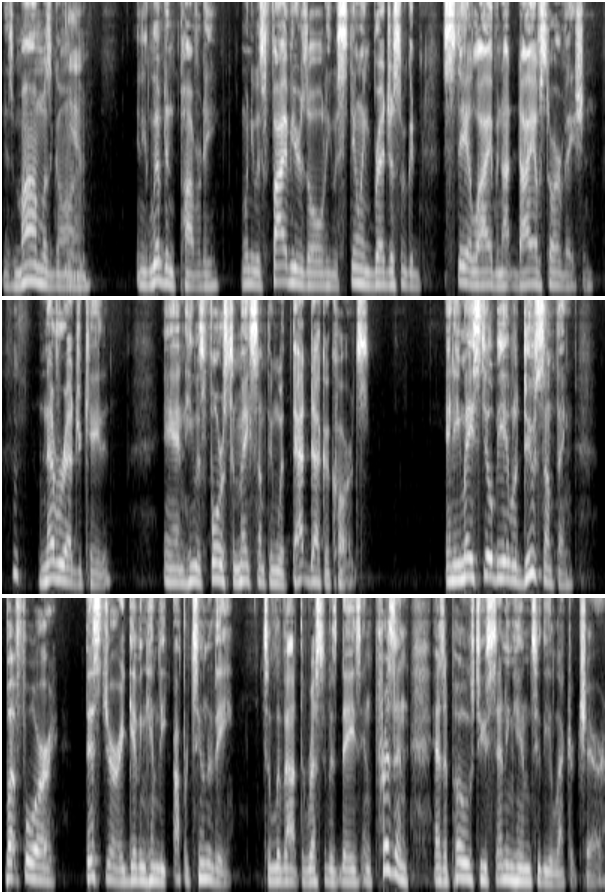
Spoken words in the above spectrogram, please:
His mom was gone, Yeah. and he lived in poverty. When he was five years old, he was stealing bread just so he could stay alive and not die of starvation. Never educated, and he was forced to make something with that deck of cards. And he may still be able to do something, but for this jury giving him the opportunity to live out the rest of his days in prison as opposed to sending him to the electric chair.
